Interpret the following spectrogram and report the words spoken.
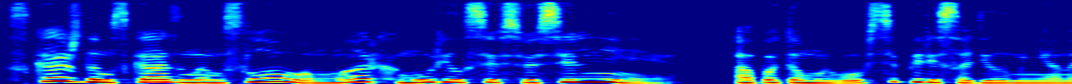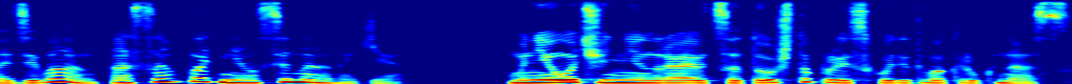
С каждым сказанным словом Мар хмурился все сильнее, а потом и вовсе пересадил меня на диван, а сам поднялся на ноги. «Мне очень не нравится то, что происходит вокруг нас»,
